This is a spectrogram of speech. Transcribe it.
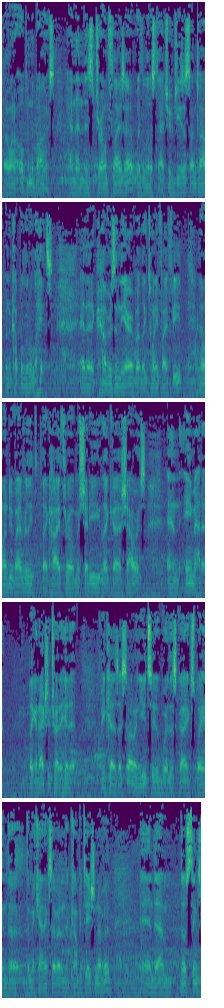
But I want to open the box, and then this drone flies out with a little statue of Jesus on top and a couple little lights, and then it covers in the air about like 25 feet. And I want to do my really like high throw machete like uh, showers and aim at it like I'd actually try to hit it because I saw it on YouTube where this guy explained the, the mechanics of it and the computation of it, and um, those things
